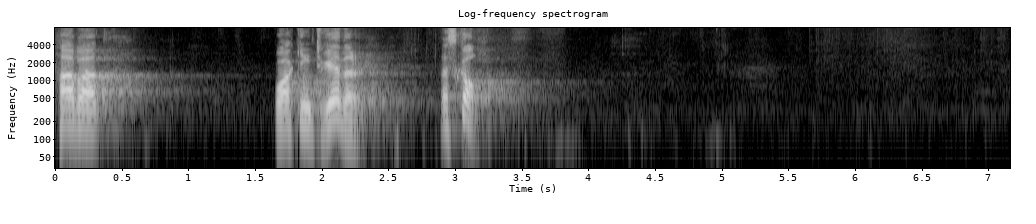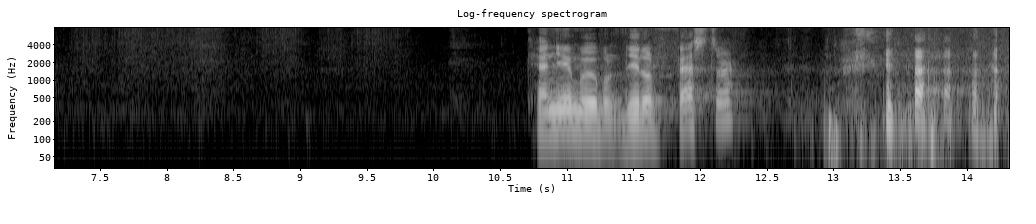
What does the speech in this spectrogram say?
How about walking together? Let's go. Can you move a little faster?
